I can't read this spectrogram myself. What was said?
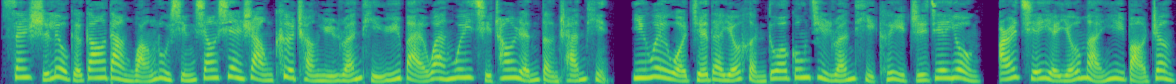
三十六个高档网络行销线上课程与软体与百万微企超人等产品。因为我觉得有很多工具软体可以直接用，而且也有满意保证。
